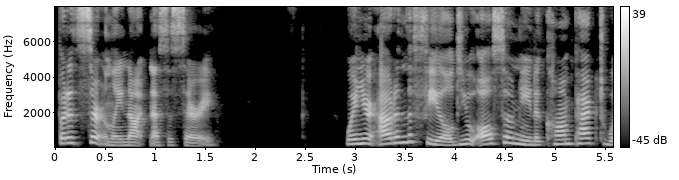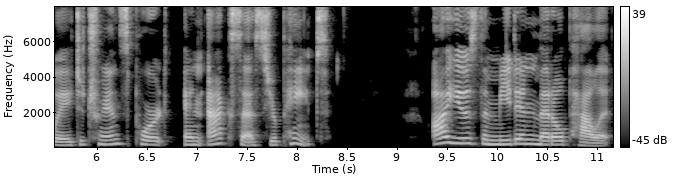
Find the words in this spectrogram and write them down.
but it's certainly not necessary. When you're out in the field, you also need a compact way to transport and access your paint. I use the Meeden metal palette,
